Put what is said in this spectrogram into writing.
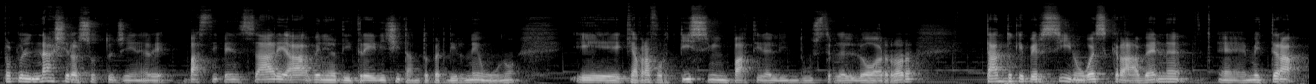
proprio il nascere al sottogenere. Basti pensare a Venerdì 13, tanto per dirne uno, che avrà fortissimi impatti nell'industria dell'horror, tanto che persino Wes Craven eh, metterà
